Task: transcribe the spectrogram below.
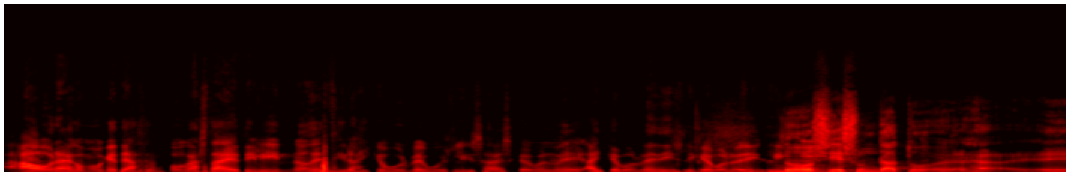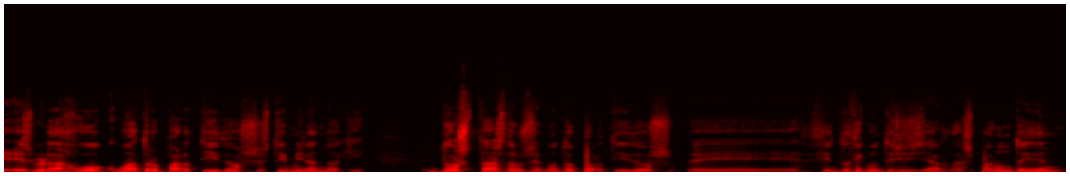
ahora como que te hace un poco hasta de tilín, ¿no? Decir, ay, que vuelve Weasley, ¿sabes? Que vuelve, ay, que vuelve Disley, que vuelve Disley. No, sí es un dato. es verdad, jugó cuatro partidos, estoy mirando aquí. Dos touchdowns en cuatro partidos, 156 yardas. Para un Tiden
